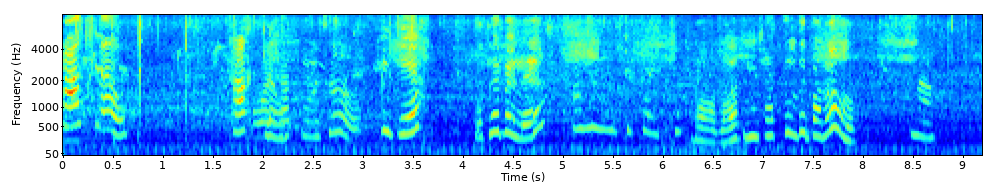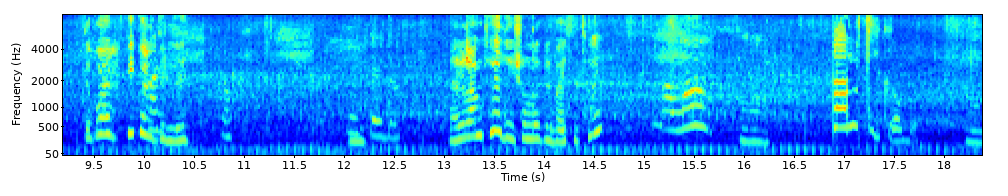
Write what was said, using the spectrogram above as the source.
থাক নাও। থাক নাও। এই যে। কোথায় পেলে? আমি উঠে পড়েছি। বাবা তুমি শাক তুলতে পারো? কি করে তুললি? উঠে দাও। এগুলো আমি থুয়ে দিই সুন্দর করে বাইছি তুই মামা। আমি কি করব? হুম।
